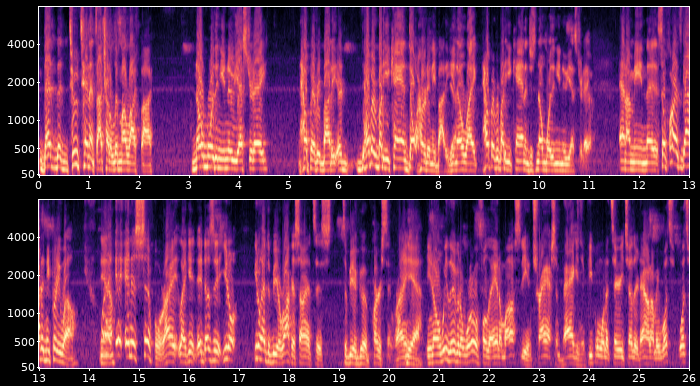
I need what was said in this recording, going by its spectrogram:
that the two tenets i try to live my life by know more than you knew yesterday help everybody or help everybody you can don't hurt anybody you know like help everybody you can and just know more than you knew yesterday Yeah. and I mean, uh, so far it's guided me pretty well. You know, and, and it's simple, right? Like it, it doesn't. You don't. You don't have to be a rocket scientist to be a good person, right? Yeah. You know, we live in a world full of animosity and trash and baggage, and people want to tear each other down. I mean, what's what's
